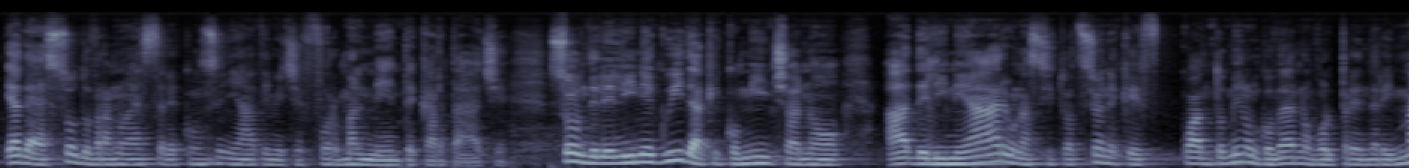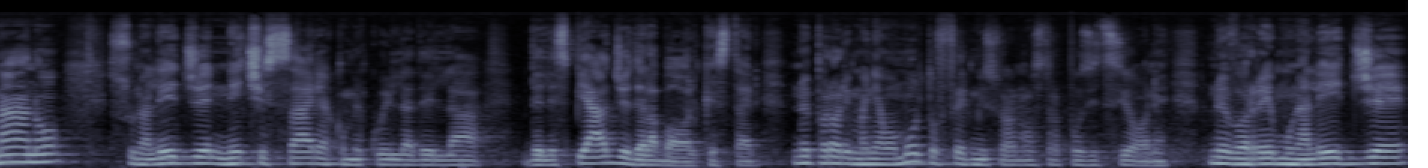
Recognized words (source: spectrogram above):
e adesso dovranno essere consegnate invece formalmente cartacee. Sono delle linee guida che cominciano a delineare una situazione che quantomeno il governo vuole prendere in mano su una legge necessaria come quella della, delle spiagge e della Bolkestein. Noi però rimaniamo molto molto fermi sulla nostra posizione. Noi vorremmo una legge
